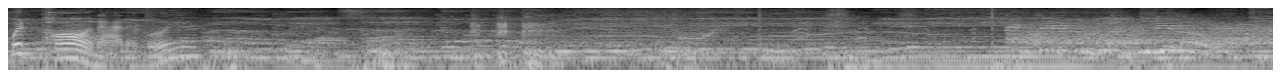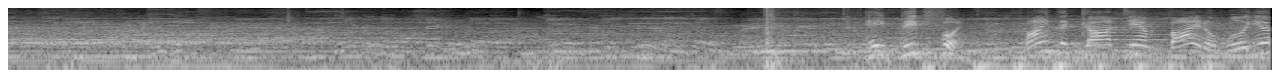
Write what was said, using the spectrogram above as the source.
Quit pawing at it, will you? Hey, Bigfoot, mind the goddamn vinyl, will you?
